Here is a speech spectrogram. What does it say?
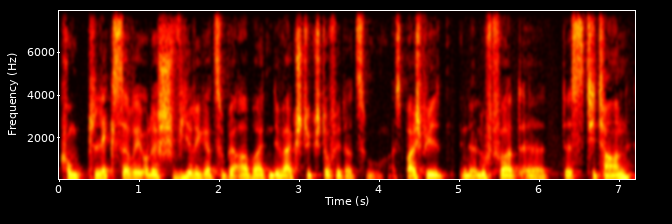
komplexere oder schwieriger zu bearbeitende Werkstückstoffe dazu. Als Beispiel in der Luftfahrt äh, das Titan,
